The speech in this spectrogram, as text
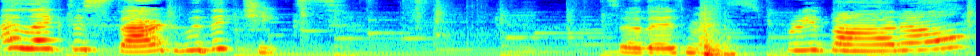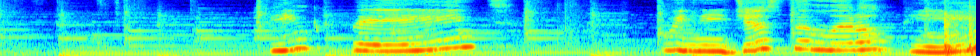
I like to start with the cheeks. So there's my spray bottle, pink paint, we need just a little pink.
